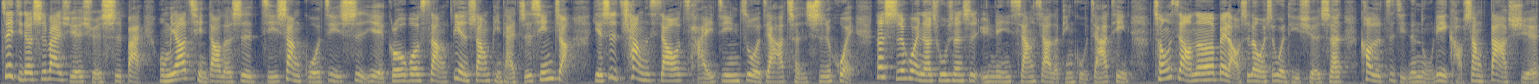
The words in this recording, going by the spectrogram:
这集的失败学学失败，我们邀请到的是集上国际事业 Global Sung 电商平台执行长，也是畅销财经作家陈诗慧。那诗慧呢，出生是云林乡下的贫苦家庭，从小呢被老师认为是问题学生，靠着自己的努力考上大学，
